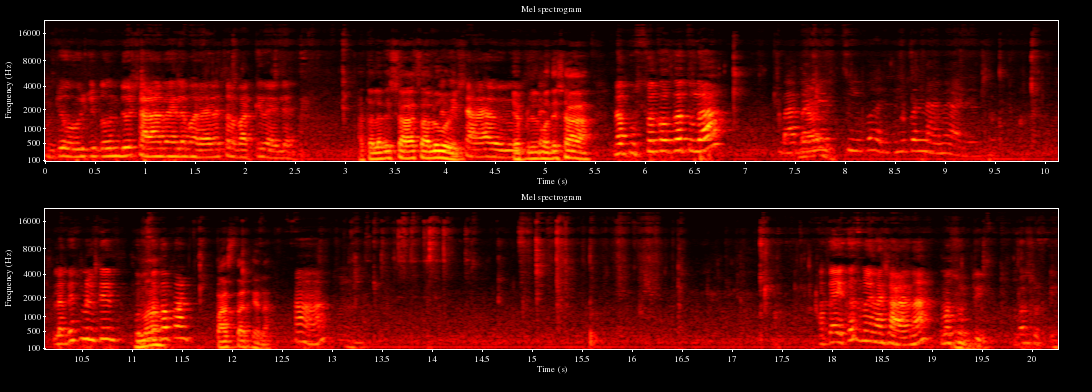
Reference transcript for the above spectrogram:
म्हणजे दोन दिवस शाळा राहिल्या भरायला तर बाकी राहिल्या. आता लगेच शाळा चालू होईल. शाळा होईल. एप्रिलमध्ये शाळा. ना पुस्तकं का तुला? बाबाने फी भरली पण नाही मिळाली. लगेच मिळतील. पुस्तकं पण? पाच तारखेला. हा. आता एकच महिना शाळा ना मग सुट्टी. मग सुट्टी.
